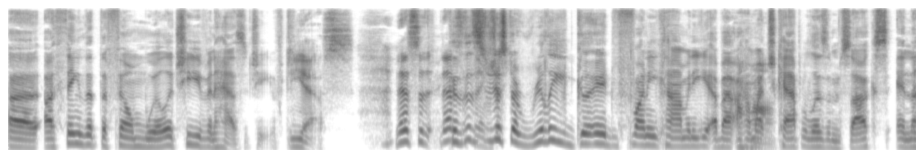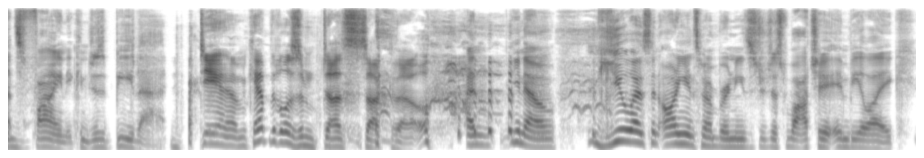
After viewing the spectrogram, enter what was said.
a, a thing that the film will achieve and has achieved. yes that's Because this is just a really good, funny comedy about how Uh-huh. much capitalism sucks, and that's fine. It can just be that. damn capitalism does suck though and you know, you as an audience member needs to just watch it and be like,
